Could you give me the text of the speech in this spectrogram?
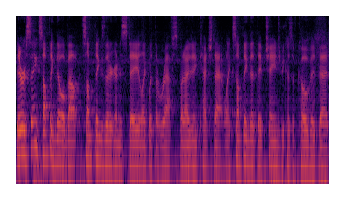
They were saying something though about some things that are going to stay like with the refs, but I didn't catch that. Like something that they've changed because of COVID that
